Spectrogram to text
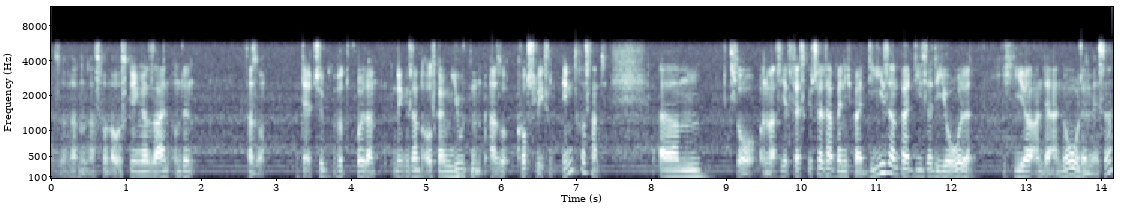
Also werden das wohl Ausgänge sein und den, also der Chip wird wohl dann den Gesamtausgang muten, also kurz schließen. Interessant. Ähm, so, und was ich jetzt festgestellt habe, wenn ich bei dieser und bei dieser Diode hier an der Anode messe,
